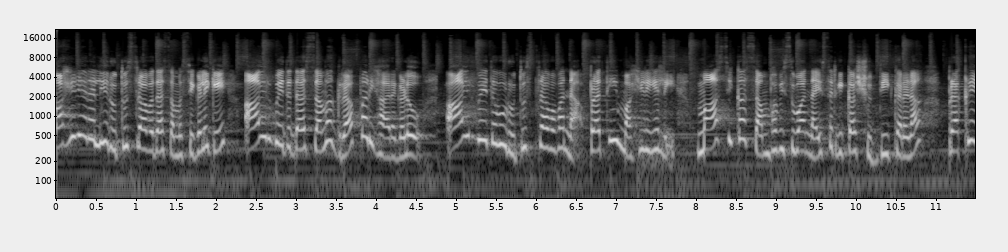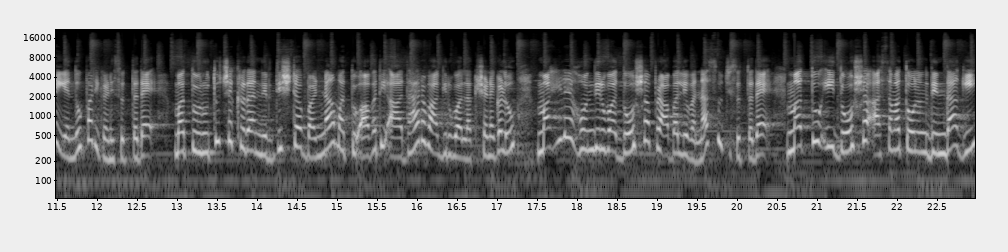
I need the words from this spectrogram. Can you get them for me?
ಮಹಿಳೆಯರಲ್ಲಿ ಋತುಸ್ರಾವದ ಸಮಸ್ಯೆಗಳಿಗೆ ಆಯುರ್ವೇದದ ಸಮಗ್ರ ಪರಿಹಾರಗಳು. ಆಯುರ್ವೇದವು ಋತುಸ್ರಾವವನ್ನು ಪ್ರತಿ ಮಹಿಳೆಯಲ್ಲಿ ಮಾಸಿಕ ಸಂಭವಿಸುವ ನೈಸರ್ಗಿಕ ಶುದ್ಧೀಕರಣ ಪ್ರಕ್ರಿಯೆ ಎಂದು ಪರಿಗಣಿಸುತ್ತದೆ ಮತ್ತು ಋತುಚಕ್ರದ ನಿರ್ದಿಷ್ಟ ಬಣ್ಣ ಮತ್ತು ಅವಧಿ ಆಧಾರವಾಗಿರುವ ಲಕ್ಷಣಗಳು ಮಹಿಳೆ ಹೊಂದಿರುವ ದೋಷ ಪ್ರಾಬಲ್ಯವನ್ನು ಸೂಚಿಸುತ್ತದೆ. ಮತ್ತು ಈ ದೋಷ ಅಸಮತೋಲನದಿಂದಾಗಿ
